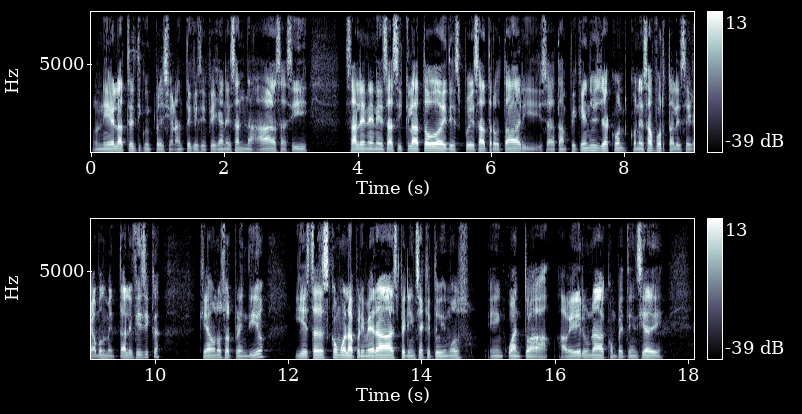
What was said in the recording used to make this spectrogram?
un nivel atlético impresionante que se pegan esas nadadas así, salen en esa cicla toda y después a trotar y o sea, tan pequeños y ya con, con esa fortaleza digamos mental y física queda uno sorprendido y esta es como la primera experiencia que tuvimos en cuanto a, a ver una competencia de,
